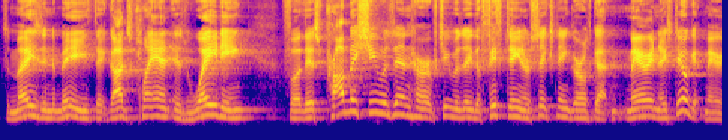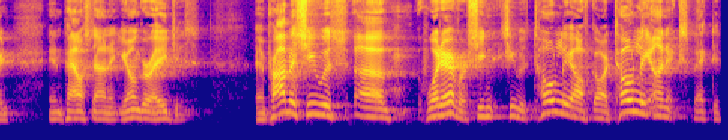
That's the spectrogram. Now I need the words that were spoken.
It's amazing to me that God's plan is waiting for this. Probably she was in her, she was either 15 or 16 girls got married, and they still get married in Palestine at younger ages. And probably she was uh, whatever. She, she was totally off guard, totally unexpected.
